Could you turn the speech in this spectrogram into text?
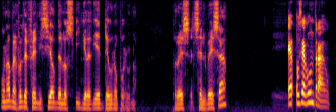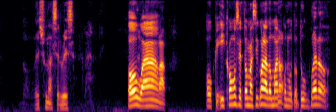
una mejor definición de los ingredientes uno por uno. Pero es cerveza, Eh, o sea, es un trago. no, es una cerveza. Oh, wow. Ah, Ok, ¿y cómo se toma? Así con la dos manos No. como tú. Bueno,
